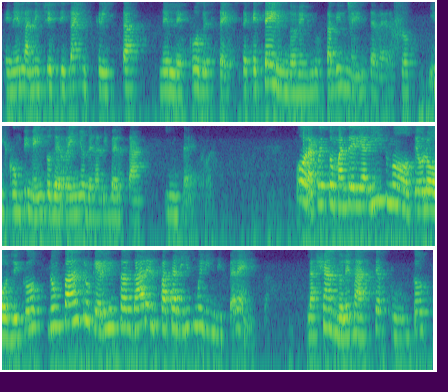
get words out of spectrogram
e nella necessità iscritta nelle cose stesse che tendono ineluttabilmente verso il compimento del regno della libertà interiore. Ora, questo materialismo teologico non fa altro che rinsaldare il fatalismo e l'indifferenza, lasciando le masse appunto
